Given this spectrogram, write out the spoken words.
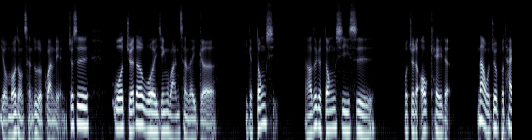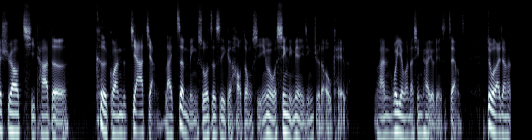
有某种程度的关联。就是我觉得我已经完成了一个一个东西，然后这个东西是我觉得 OK 的。那我就不太需要其他的客观的嘉奖来证明说这是一个好东西，因为我心里面已经觉得 OK 了。反正我演完的心态有点是这样子。对我来讲，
